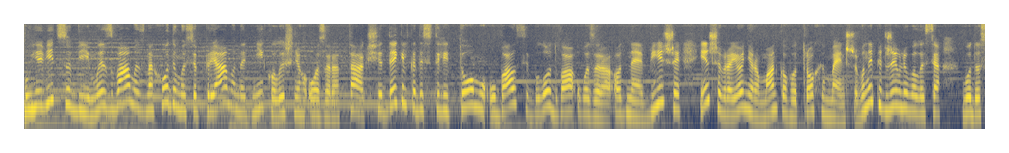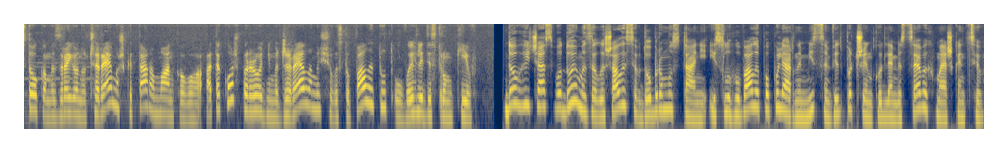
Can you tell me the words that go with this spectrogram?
Уявіть собі, ми з вами знаходимося прямо на дні колишнього озера. Так, ще декілька десятиліть тому у Балці було два озера: одне більше, інше в районі Романкового трохи менше. Вони підживлювалися водостоками з району Черемушки та Романкового, а також природніми джерелами, що виступали тут у вигляді струмків. Довгий час водойми залишалися в доброму стані і слугували популярним місцем відпочинку для місцевих мешканців.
